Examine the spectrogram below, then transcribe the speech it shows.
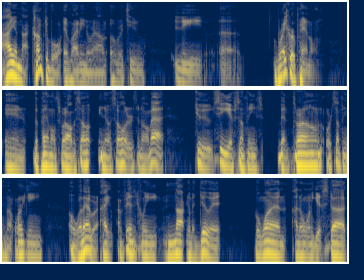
I am not comfortable in riding around over to the uh, breaker panel and the panels for all the so you know solars and all that to see if something's been thrown or something's not working or whatever. I, I'm physically not going to do it for one, I don't want to get stuck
